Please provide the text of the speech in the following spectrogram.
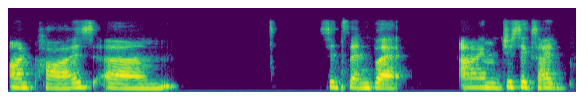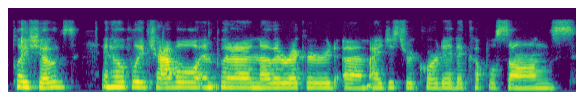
on pause um, since then, but I'm just excited to play shows and hopefully travel and put out another record. Um, I just recorded a couple songs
